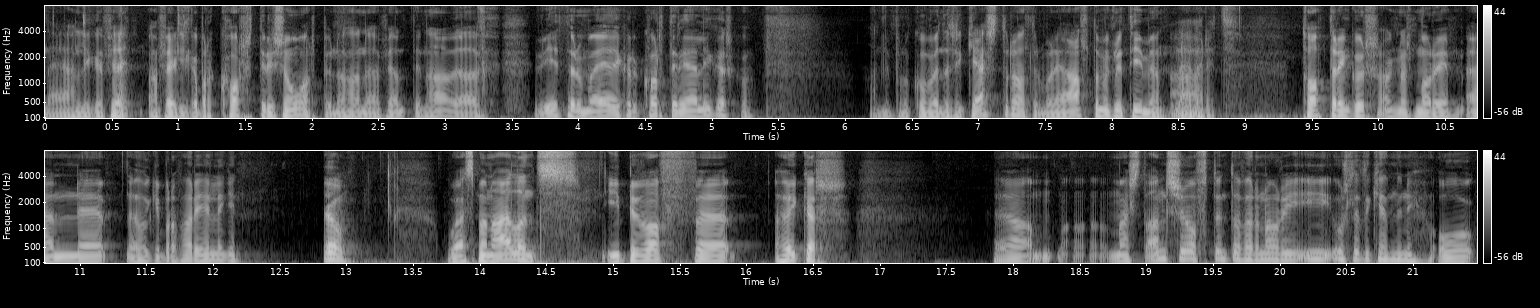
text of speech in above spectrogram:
Nei, hann, líka fekk, hann fekk líka bara kortir í sjónvarpinu þannig að fjandinn hafi að við þurfum að eða ykkur kortir í það líka sko. hann er búin að koma með þessi gestur og allt er búin að eða alltaf miklu tími hann. Toppdrengur Agnars Mári en uh, þú ekki bara fara í hinleikin Jú, Westman Islands IPVF uh, haukar. Ja, mæst ansi oft undanfæran ári í, í úrslutakefninni og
